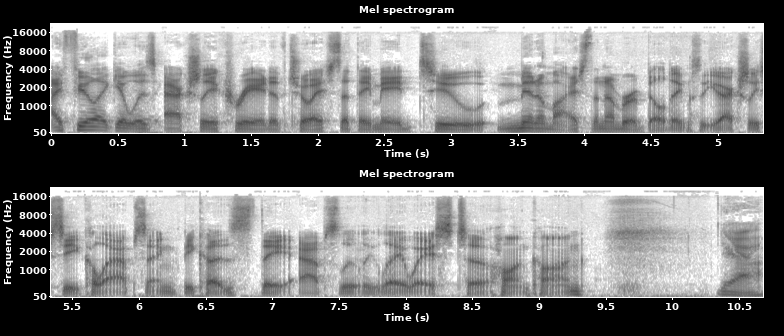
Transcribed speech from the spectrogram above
I feel like it was actually a creative choice that they made to minimize the number of buildings that you actually see collapsing because they absolutely lay waste to Hong Kong. Yeah.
